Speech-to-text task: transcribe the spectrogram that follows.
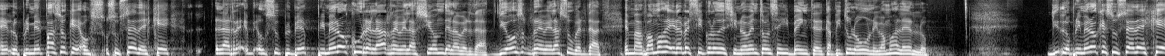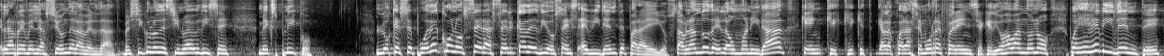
eh, lo primer paso que sucede es que primero ocurre la revelación de la verdad. Dios revela su verdad. Es más, vamos a ir al versículo 19 entonces y 20 del capítulo 1 y vamos a leerlo. Lo primero que sucede es que la revelación de la verdad. Versículo 19 dice, me explico. Lo que se puede conocer acerca de Dios es evidente para ellos. Está hablando de la humanidad a la cual hacemos referencia, que Dios abandonó. Pues es evidente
